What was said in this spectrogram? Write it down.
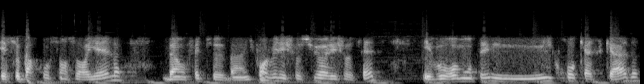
Et ce parcours sensoriel, ben en fait, euh, ben il faut enlever les chaussures et les chaussettes et vous remontez une micro cascade.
